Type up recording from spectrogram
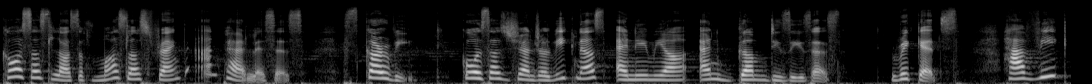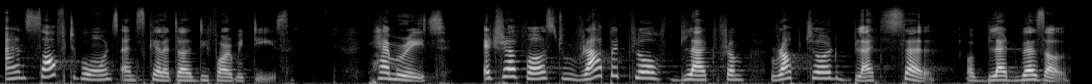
causes loss of muscle strength and paralysis. Scurvy causes general weakness, anemia, and gum diseases. Rickets have weak and soft bones and skeletal deformities. Hemorrhage. It refers to rapid flow of blood from ruptured blood cell or blood vessel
